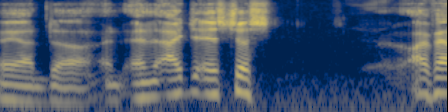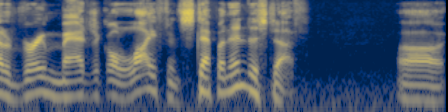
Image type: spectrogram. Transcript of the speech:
And uh, and and I, it's just I've had a very magical life in stepping into stuff. Uh,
